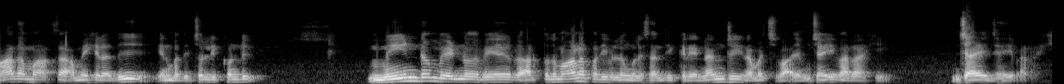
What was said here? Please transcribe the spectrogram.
மாதமாக அமைகிறது என்பதை சொல்லிக்கொண்டு மீண்டும் வேணும் வேறு அற்புதமான பதிவில் உங்களை சந்திக்கிறேன். நன்றி நமச்சிவாயம். ஜெய் வராகி. ஜெய் ஜெய் வராகி.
